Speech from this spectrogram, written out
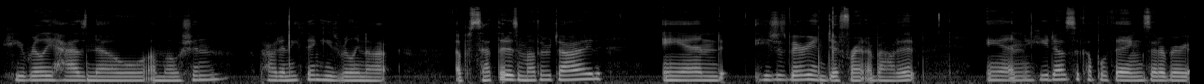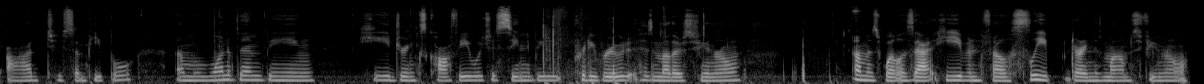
he really has no emotion about anything. He's really not upset that his mother died, and he's just very indifferent about it. And he does a couple things that are very odd to some people. Um, one of them being he drinks coffee, which is seen to be pretty rude at his mother's funeral. Um, as well as that, he even fell asleep during his mom's funeral,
